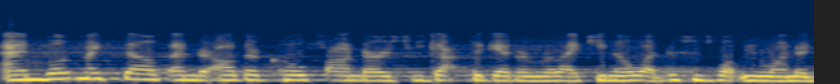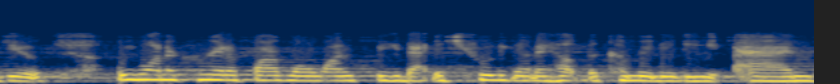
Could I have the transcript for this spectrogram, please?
And both myself and the other co-founders, we got together and we're like, you know what, this is what we want to do. We want to create a 501c that is truly going to help the community and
